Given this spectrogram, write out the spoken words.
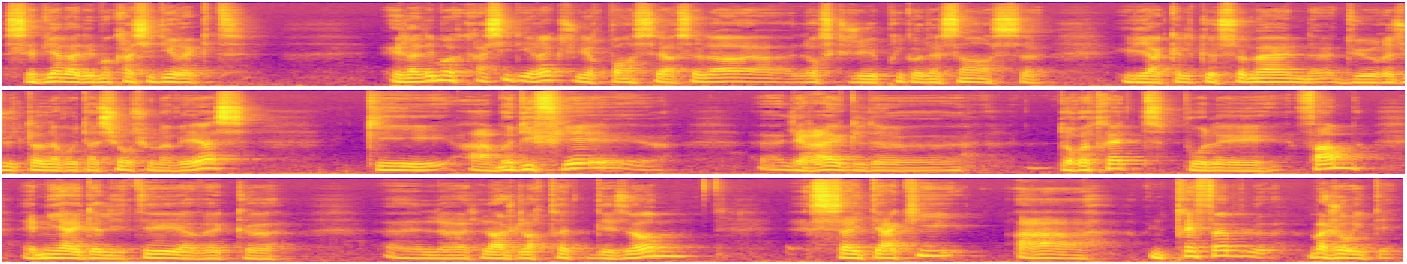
c'est bien la démocratie directe. Et la démocratie directe, j'ai repensé à cela lorsque j'ai pris connaissance il y a quelques semaines du résultat de la votation sur la VS qui a modifié euh, les règles de, retraite pour les femmes et mis à égalité avec euh, l'âge de la retraite des hommes. Ça a été acquis à une très faible majorité.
